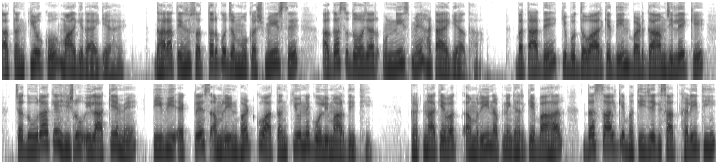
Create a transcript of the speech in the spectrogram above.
आतंकियों को मार गिराया गया है। धारा 370 को जम्मू कश्मीर से अगस्त 2019 में हटाया गया था। बता दें कि बुधवार के दिन बडगाम ज़िले के चदूरा के हिशरू इलाके में टीवी एक्ट्रेस अमरीन भट्ट को आतंकियों ने गोली मार दी थी। घटना के वक्त अमरीन अपने घर के बाहर 10 साल के भतीजे के साथ खड़ी थी,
